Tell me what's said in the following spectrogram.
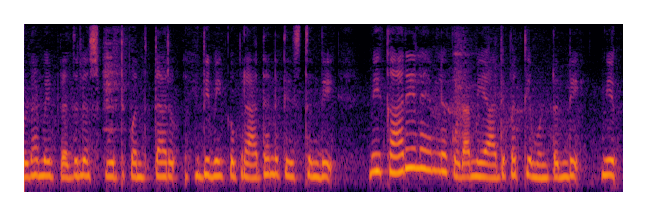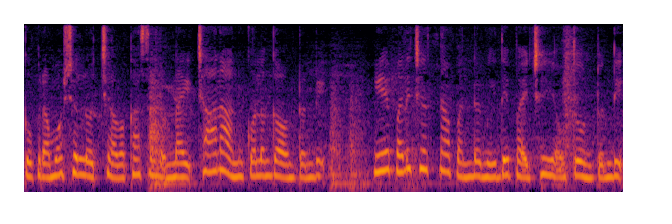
కూడా మీ ప్రజలు స్ఫూర్తి పొందుతారు. ఇది మీకు ప్రాధాన్యత ఇస్తుంది. మీ కార్యాలయంలో కూడా మీ ఆధిపత్యం ఉంటుంది. మీ యొక్క ప్రమోషన్లు వచ్చే అవకాశాలు ఉన్నాయి. చాలా అనుకూలంగా ఉంటుంది. ఏ పని చేసినా పనిలో మీదే పైచేయి అవుతూ ఉంటుంది.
